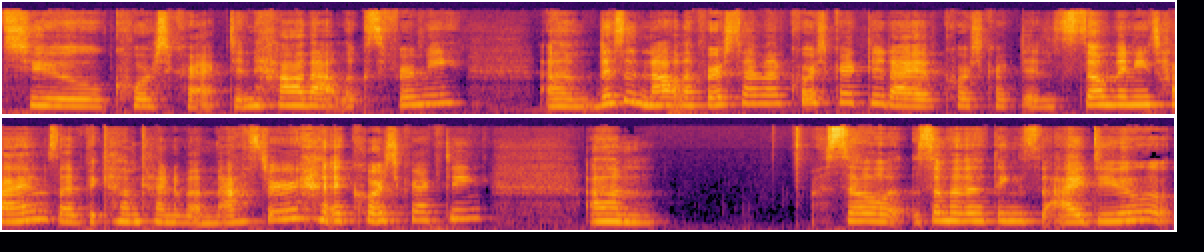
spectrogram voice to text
to course correct and how that looks for me. Um, this is not the first time I've course corrected. I have course corrected so many times. I've become kind of a master at course correcting. Um, so some of the things that I do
